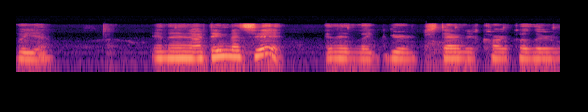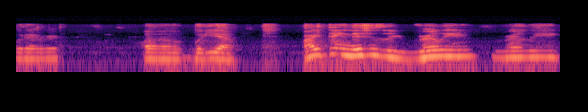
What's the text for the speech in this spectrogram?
But yeah, and then I think that's it and then like your standard car color, whatever. Uh, but yeah, I think this is a really, really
